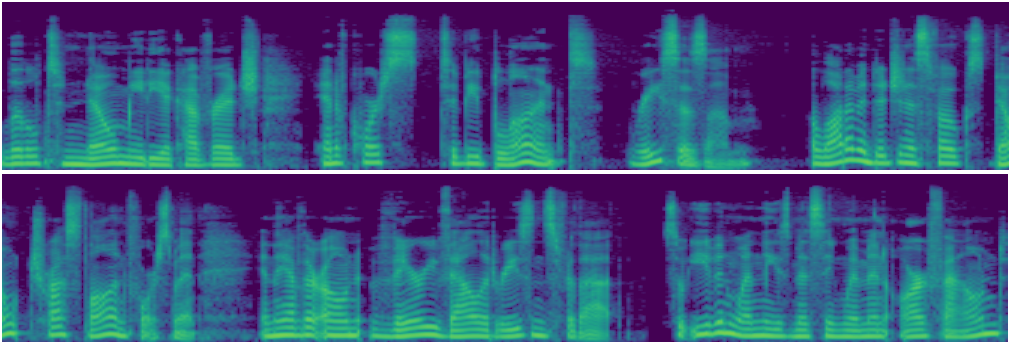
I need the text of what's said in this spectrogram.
little to no media coverage, and of course, to be blunt, racism. A lot of Indigenous folks don't trust law enforcement, and they have their own very valid reasons for that. So even when these missing women are found,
